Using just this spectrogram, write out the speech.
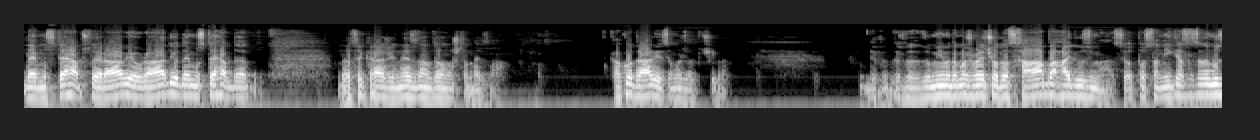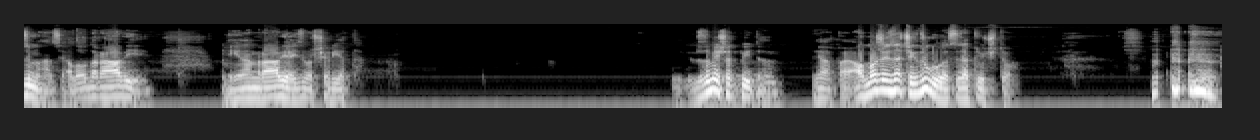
da je mu stehab što je ravija uradio, da je mu stehab da, da se kaže ne znam za ono što ne znam. Kako od ravije se može zaključivati? Razumijemo da možemo reći od ashaba, hajde uzima se, od poslanika sam se ne uzima se, ali od ravije. Nije nam ravija izvor šerijeta. Razumiješ od pitanja? Ja, pa, ali može iz nečeg drugog da se zaključi to.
